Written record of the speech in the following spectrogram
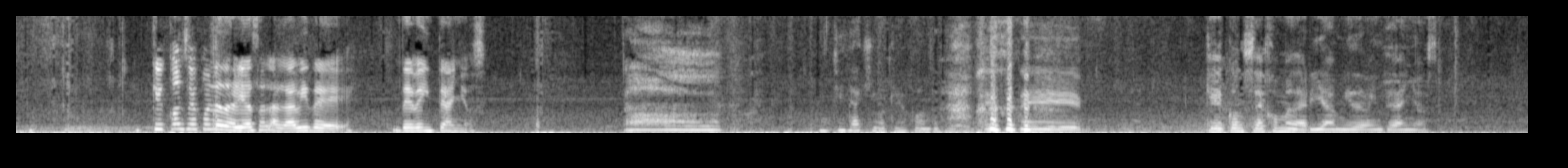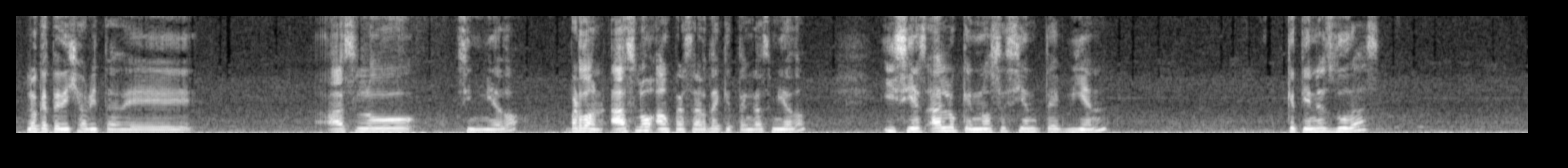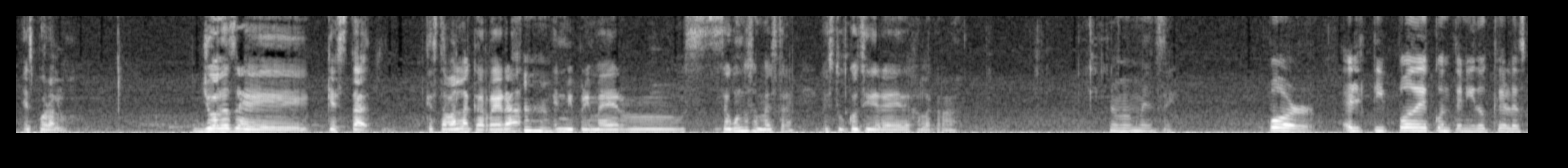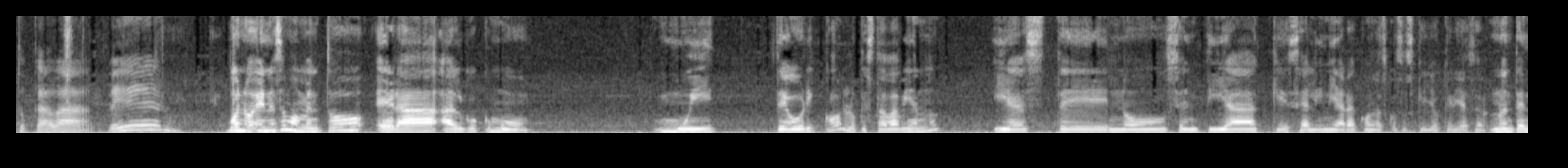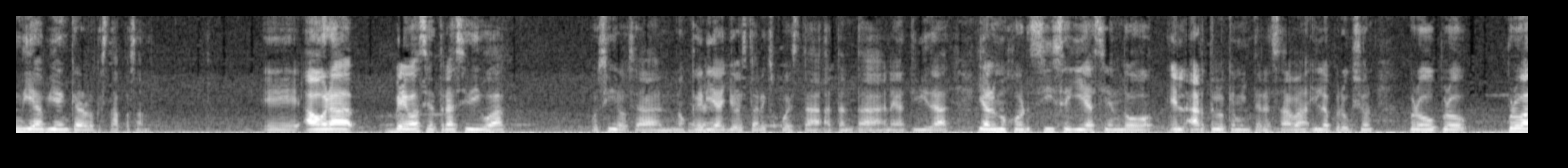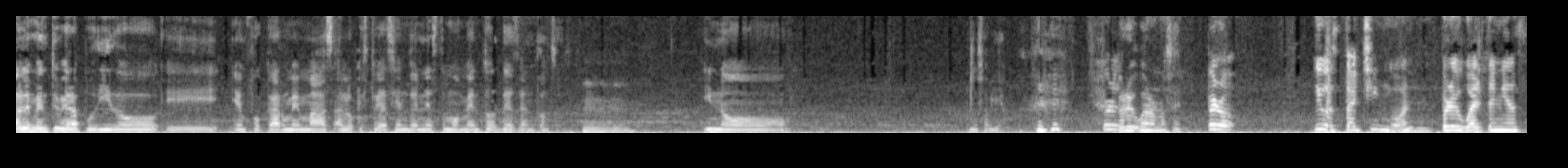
¿qué consejo le darías a la Gaby de, de 20 años? ¡Ah! Pinche Jackie, ¿por qué? Este, ¿Qué consejo me daría a mí de 20 años? Lo que te dije ahorita de hazlo sin miedo. Perdón, hazlo a pesar de que tengas miedo. Y si es algo que no se siente bien, que tienes dudas, es por algo. Yo desde que, está, que estaba en la carrera, Ajá. en mi primer segundo semestre, estu consideré dejar la carrera. No mames. Sí. Por el tipo de contenido que les tocaba ver. Bueno, en ese momento era algo como muy teórico lo que estaba viendo y este no sentía que se alineara con las cosas que yo quería hacer. No entendía bien qué era lo que estaba pasando. Eh, ahora veo hacia atrás y digo, ah, pues sí, o sea, no quería yo estar expuesta a tanta negatividad y a lo mejor sí seguía haciendo el arte lo que me interesaba y la producción, pero, pero probablemente hubiera podido eh, enfocarme más a lo que estoy haciendo en este momento desde entonces Mm. y no no sabía. Pero, Pero bueno, no sé. pero, digo, está chingón, pero igual tenías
